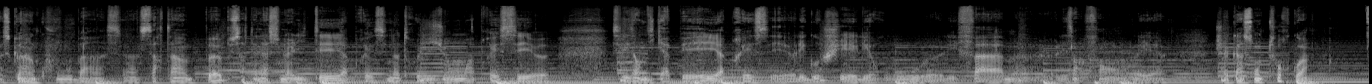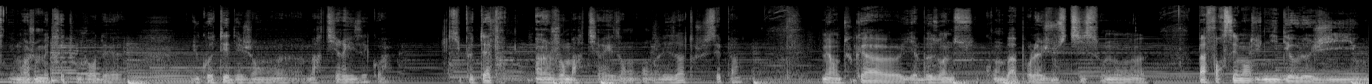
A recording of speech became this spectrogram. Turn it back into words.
parce qu'un coup, ben, c'est un certain peuple, certaines nationalités, après c'est notre religion, après c'est euh, les handicapés, après c'est euh, les gauchers, les roux, euh, les femmes, les enfants, chacun son tour, quoi. Et moi, je me mettrai toujours du côté des gens martyrisés, quoi. Qui peut-être un jour martyriseront les autres, je sais pas. Mais en tout cas, il y a besoin de ce combat pour la justice au nom pas forcément d'une idéologie ou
